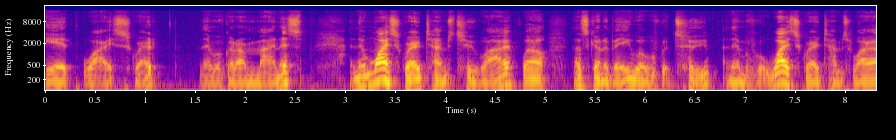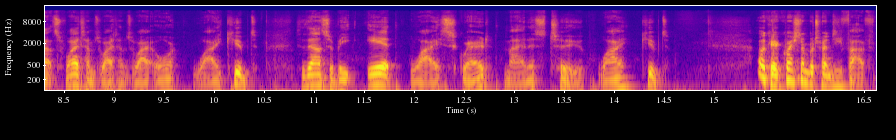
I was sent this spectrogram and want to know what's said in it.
8y squared. And then we've got our minus. and then y squared times 2y, well, that's going to be, well, we've got 2, and then we've got y squared times y, that's y times y times y, or y cubed. So the answer would be 8y squared minus 2y cubed. Okay, question number 25.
